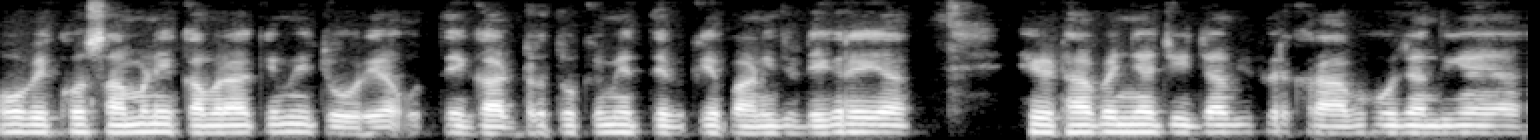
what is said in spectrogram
ਉਹ ਵੇਖੋ ਸਾਹਮਣੇ ਕਮਰਾ ਕਿਵੇਂ ਚੋ ਰਿਹਾ, ਉੱਤੇ ਗਾਡਰ ਤੋਂ ਕਿਵੇਂ ਤਿਵਕੇ ਪਾਣੀ 'ਚ ਡਿੱਗ ਰਹੇ ਆ। ਹੇਠਾਂ ਪਈਆਂ ਚੀਜ਼ਾਂ ਵੀ ਫਿਰ ਖਰਾਬ ਹੋ ਜਾਂਦੀਆਂ ਆ।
